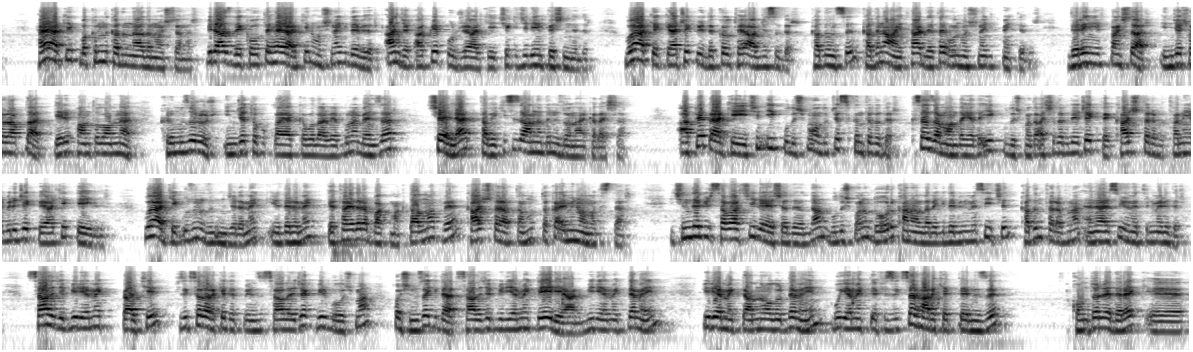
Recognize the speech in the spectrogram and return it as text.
Her erkek bakımlı kadınlardan hoşlanır. Biraz dekolte her erkeğin hoşuna gidebilir. Ancak akrep burcu erkeği çekiciliğin peşindedir. Bu erkek gerçek bir dekolteye avcısıdır. Kadınsı, kadına ait her detay onun hoşuna gitmektedir. Derin yırtmaçlar, ince çoraplar, deri pantolonlar, kırmızı ruj, ince topuklu ayakkabılar ve buna benzer şeyler tabii ki siz anladınız onu arkadaşlar. Akrep erkeği için ilk buluşma oldukça sıkıntılıdır. Kısa zamanda ya da ilk buluşmada aşılabilecek ve karşı tarafı tanıyabilecek bir erkek değildir. Bu erkek uzun uzun incelemek, irdelemek, detaylara bakmak, dalmak ve karşı taraftan mutlaka emin olmak ister. İçinde bir savaşçı ile yaşadığından buluşmanın doğru kanallara gidebilmesi için kadın tarafından enerjisi yönetilmelidir. Sadece bir yemek belki fiziksel hareket etmenizi sağlayacak bir buluşma hoşunuza gider. Sadece bir yemek değil yani bir yemek demeyin bir yemekten ne olur demeyin. Bu yemekle fiziksel hareketlerinizi kontrol ederek e,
